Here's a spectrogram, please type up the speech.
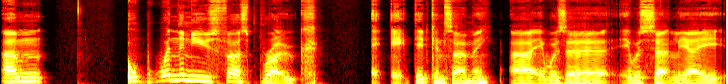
Um, when the news first broke, it, it did concern me. Uh, it was a, it was certainly a,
